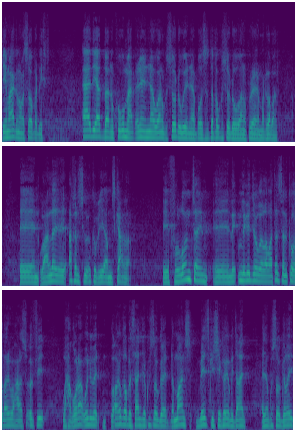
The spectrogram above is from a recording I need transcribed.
Qiimahaagna waa soo bandhigta aad iyo aad baanu kugu mahadcelinaynaa waanu ku soo dhoweynaynaa boosaaso dafa ku soo dhowo waanu ku mar labaad. Waxaan leeyahay akhriska kobciyaa maskaxda. For long time in laga joogo labaatan sano ka hor aniga waxaa suxufi wax qoraan weliba waxaan u qabasaanja ku soo galay dhammaan beeska sheekooyinka jacayl ayaan ku soo galay.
